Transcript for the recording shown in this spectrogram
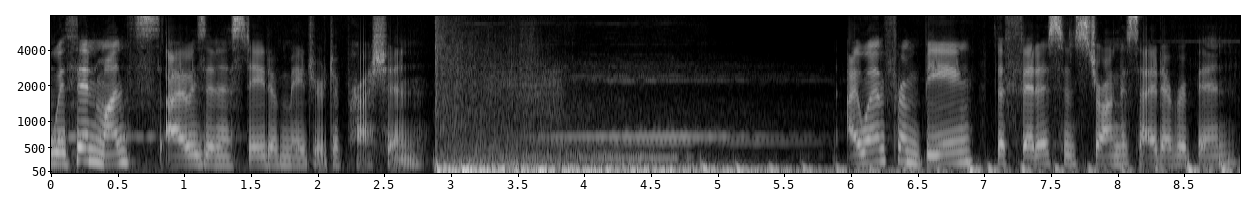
Within months, I was in a state of major depression. I went from being the fittest and strongest I'd ever been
